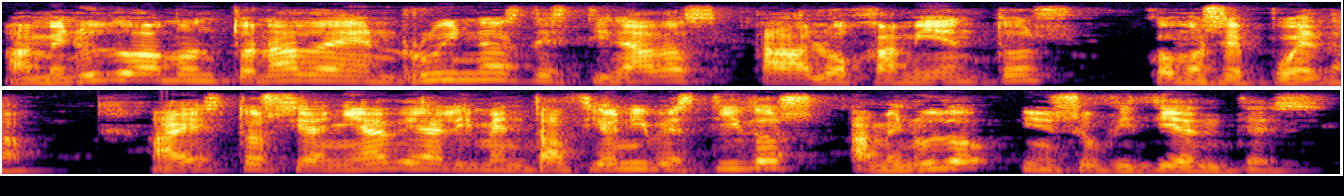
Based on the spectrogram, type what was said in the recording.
a menudo amontonada en ruinas destinadas a alojamientos como se pueda. A esto se añade alimentación y vestidos a menudo insuficientes.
